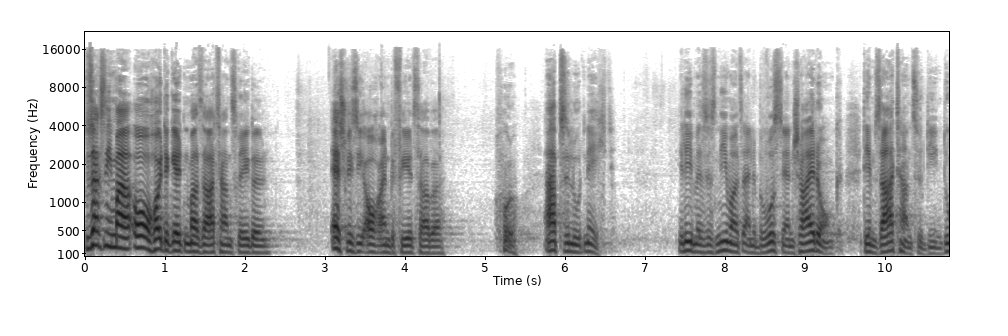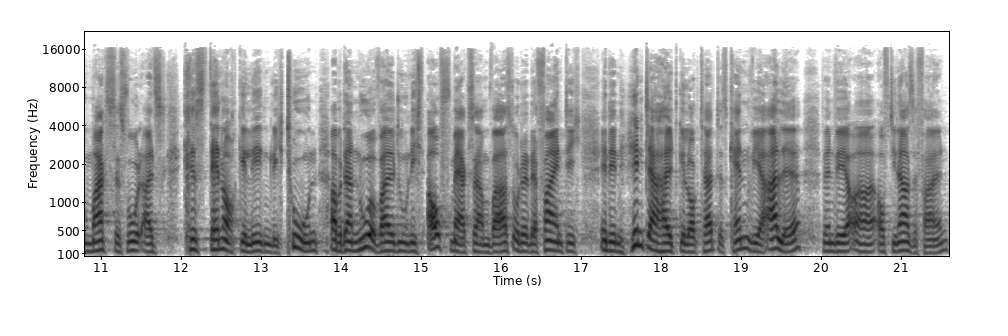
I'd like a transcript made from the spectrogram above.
Du sagst nicht mal, oh, heute gelten mal Satans Regeln. Er ist schließlich auch ein Befehlshaber. Oh, absolut nicht. Ihr Lieben, es ist niemals eine bewusste Entscheidung, dem Satan zu dienen. Du magst es wohl als Christ dennoch gelegentlich tun, aber dann nur, weil du nicht aufmerksam warst oder der Feind dich in den Hinterhalt gelockt hat. Das kennen wir alle, wenn wir äh, auf die Nase fallen.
